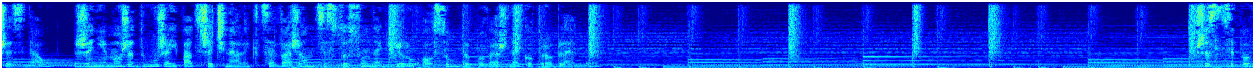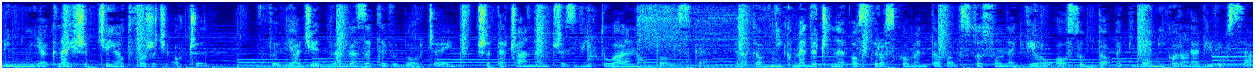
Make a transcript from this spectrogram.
Przyznał, że nie może dłużej patrzeć na lekceważący stosunek wielu osób do poważnego problemu. Wszyscy powinni jak najszybciej otworzyć oczy. W wywiadzie dla Gazety Wyborczej, przytaczanym przez Wirtualną Polskę, ratownik medyczny ostro skomentował stosunek wielu osób do epidemii koronawirusa.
